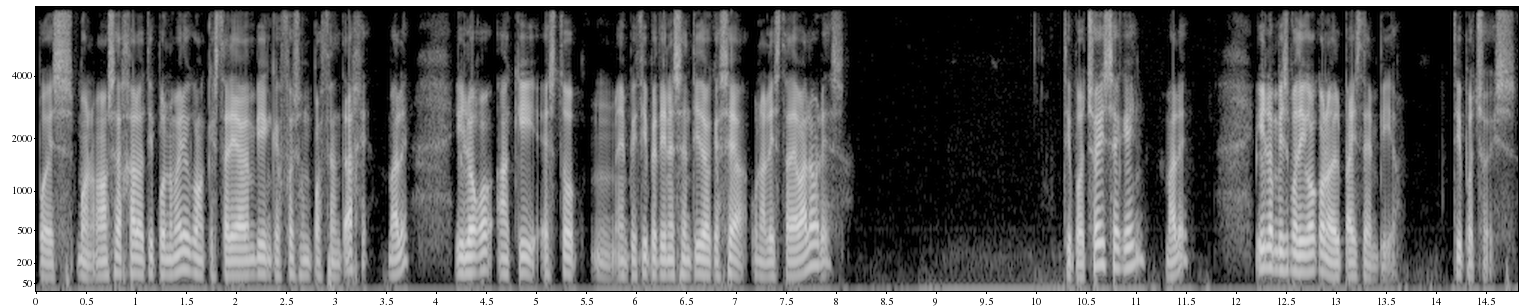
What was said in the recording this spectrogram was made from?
pues, bueno, vamos a dejarlo tipo numérico, aunque estaría bien que fuese un porcentaje, ¿vale? Y luego aquí esto, mm, en principio, tiene sentido que sea una lista de valores. Tipo choice again, ¿vale? Y lo mismo digo con lo del país de envío tipo choice.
